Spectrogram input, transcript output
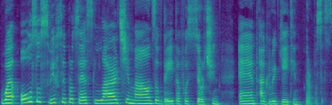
while also swiftly process large amounts of data for searching and aggregating purposes.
